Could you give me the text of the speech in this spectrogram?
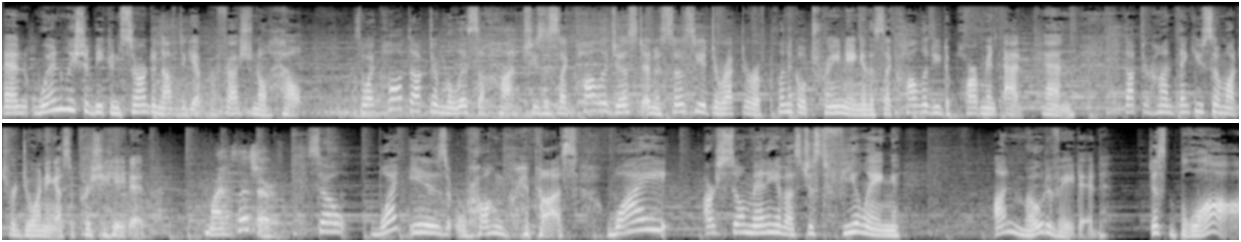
and when we should be concerned enough to get professional help. So I called Dr. Melissa Hunt. She's a psychologist and associate director of clinical training in the psychology department at Penn. Dr. Hunt, thank you so much for joining us. Appreciate it. My pleasure. So, what is wrong with us? Why are so many of us just feeling unmotivated, just blah?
